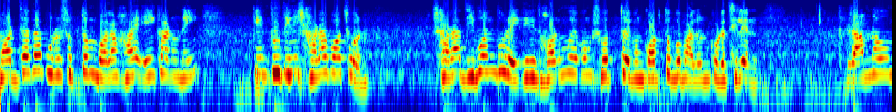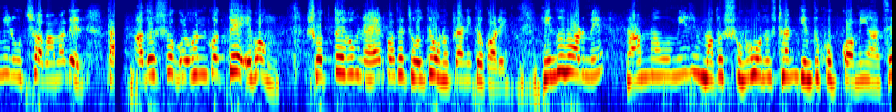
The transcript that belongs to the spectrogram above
মর্যাদা পুরুষোত্তম বলা হয়। এই কারণেই কিন্তু তিনি সারা বছর, সারা জীবন ধরেই তিনি ধর্ম এবং সত্য এবং কর্তব্য পালন করেছিলেন। রামনবমীর উৎসব আমাদের আদর্শ গ্রহণ করতে এবং সত্য এবং ন্যায়ের পথে চলতে অনুপ্রাণিত করে। হিন্দু ধর্মে রামনবমীর মতো শুভ অনুষ্ঠান কিন্তু খুব কমই আছে।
